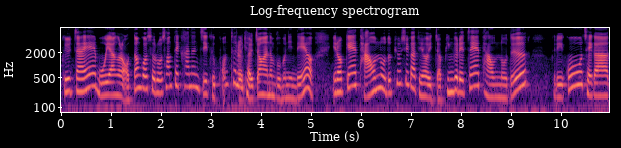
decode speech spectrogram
글자의 모양을 어떤 것으로 선택하는지 그 폰트를 결정하는 부분인데요. 이렇게 다운로드 표시가 되어 있죠. 빙그레체 다운로드. 그리고 제가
